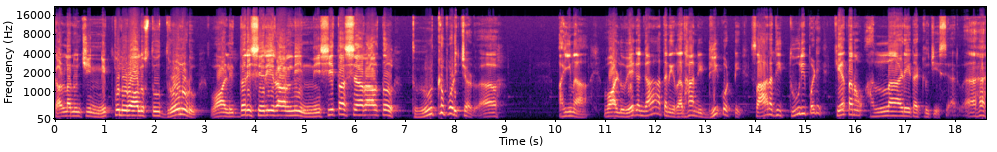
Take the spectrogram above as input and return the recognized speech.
కళ్ళ నుంచి నిప్పులు రాలుస్తూ ద్రోణుడు వాళ్ళిద్దరి శరీరాల్ని నిశిత శరాలతో తూట్లు పొడిచాడు. ఆహ్! అయినా వాళ్ళు వేగంగా అతని రథాన్ని ఢీకొట్టి సారథి తూలిపడి కేతనం అల్లాడేటట్లు చేశారు. ఆహా.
